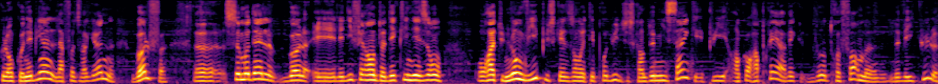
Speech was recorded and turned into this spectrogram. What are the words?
que l'on connaît bien, la Volkswagen Golf. Euh, ce modèle Gol et les différentes déclinaisons aura une longue vie puisqu'elles ont été produites jusqu'en 2005 et puis encore après avec d'autres formes de véhicules,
